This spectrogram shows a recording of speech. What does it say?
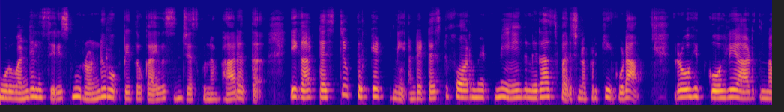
మూడు వన్డేల సిరీస్ను రెండు ఒకటితో కైవసం చేసుకున్న భారత్ ఇక టెస్ట్ క్రికెట్ని అంటే టెస్ట్ ఫార్మాట్ని నిరాశపరిచినప్పటికీ కూడా రోహిత్ కోహ్లీ ఆడుతున్న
